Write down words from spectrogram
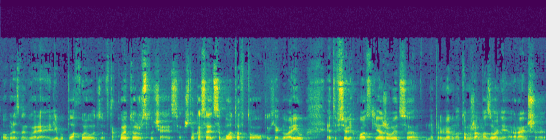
образно говоря, либо плохой отзыв. Такое тоже случается. Что касается ботов, то, как я говорил, это все легко отслеживается. Например, на том же Амазоне раньше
